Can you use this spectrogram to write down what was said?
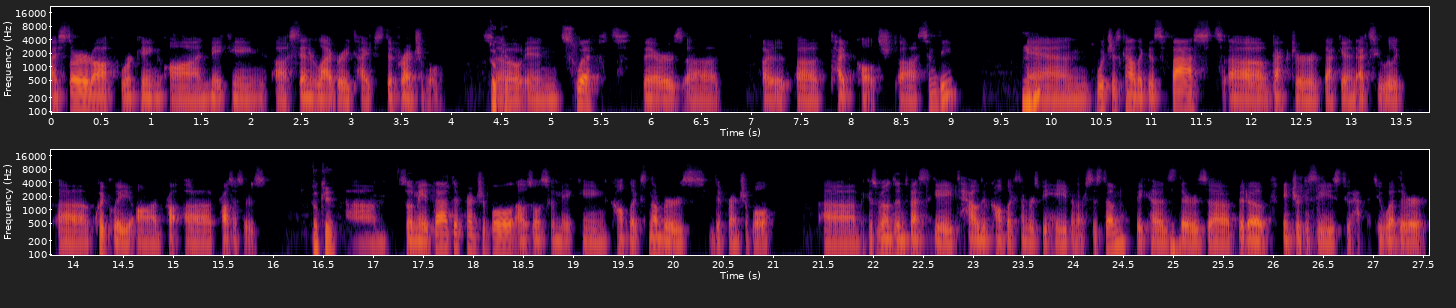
I started off working on making uh, standard library types differentiable. So okay. in Swift, there's a, a, a type called uh, SIMD, mm-hmm. and which is kind of like this fast uh, vector that can execute really uh, quickly on pro- uh, processors. Okay. Um, so I made that differentiable. I was also making complex numbers differentiable uh, because we want to investigate how do complex numbers behave in our system because mm-hmm. there's a bit of intricacies to, to whether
